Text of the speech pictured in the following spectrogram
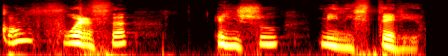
con fuerza en su ministerio.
